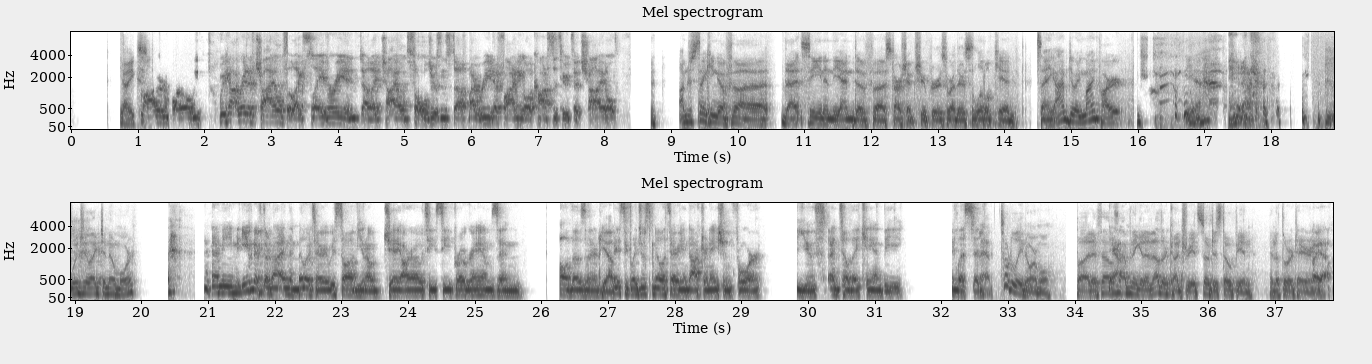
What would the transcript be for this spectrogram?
Yikes. modern world. We, we got rid of child like slavery and uh, like child soldiers and stuff by redefining what constitutes a child. I'm just thinking of uh, that scene in the end of uh, Starship Troopers where there's a little kid saying, "I'm doing my part." yeah. Yeah. Would you like to know more? I mean, even if they're not in the military, we still have, you know, JROTC programs and all those that are Yep. basically just military indoctrination for youth until they can be enlisted. Yeah, totally normal. But if that was Yeah. happening in another country, it's so dystopian and authoritarian. Oh yeah,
